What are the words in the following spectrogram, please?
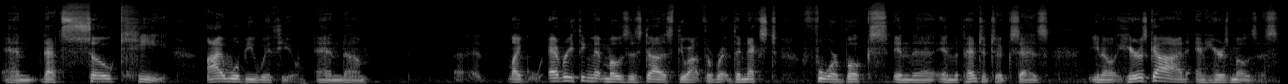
and that's so key. I will be with you, and um, like everything that Moses does throughout the the next four books in the in the Pentateuch says, you know, here's God and here's Moses,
